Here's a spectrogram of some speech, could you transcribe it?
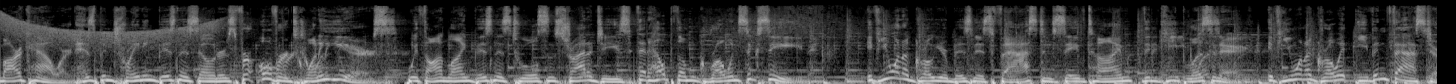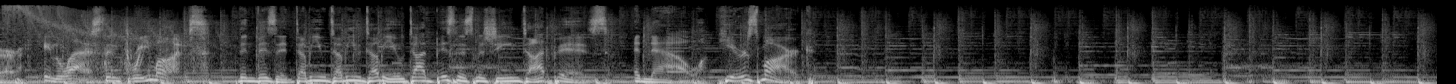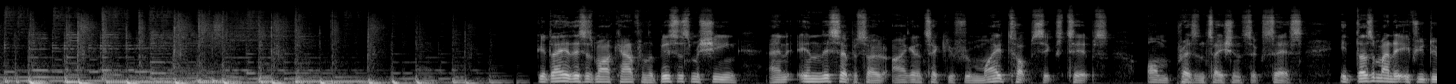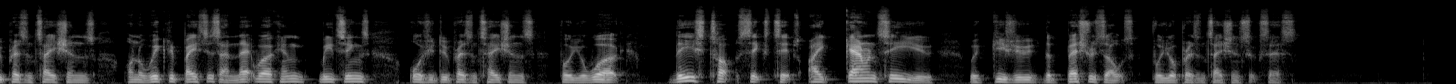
Mark Howard has been training business owners for over 20 years with online business tools and strategies that help them grow and succeed. If you want to grow your business fast and save time, then keep listening. If you want to grow it even faster in less than three months, then visit www.businessmachine.biz. And now, here's Mark. Good day, this is Mark Howard from the Business Machine, and in this episode, I'm going to take you through my top six tips on presentation success. It doesn't matter if you do presentations on a weekly basis and networking meetings, or if you do presentations for your work, these top six tips, I guarantee you, will give you the best results for your presentation success.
